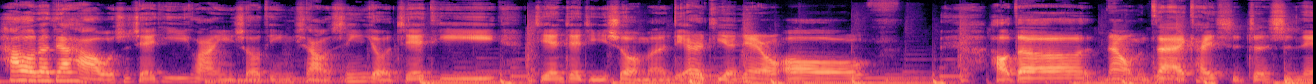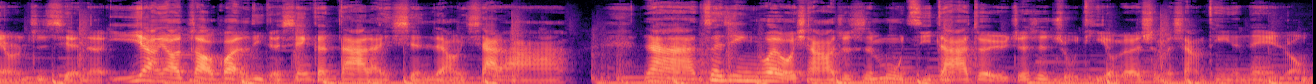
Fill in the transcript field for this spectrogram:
Hello，大家好，我是 JT，欢迎收听小心有阶梯。今天这集是我们第二集的内容哦。好的，那我们在开始正式内容之前呢，一样要照惯例的先跟大家来闲聊一下啦。那最近因为我想要就是募集大家对于就是主题有没有什么想听的内容，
